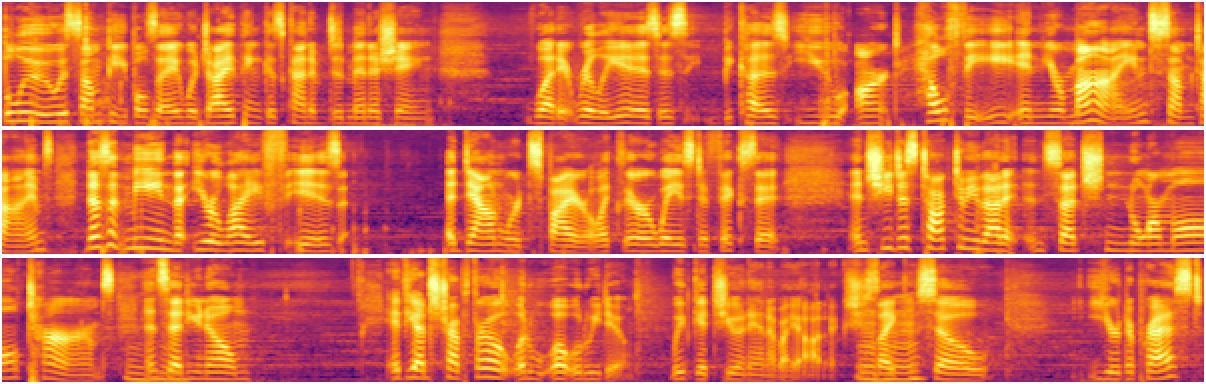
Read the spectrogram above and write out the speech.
blue, as some people say, which I think is kind of diminishing what it really is, is because you aren't healthy in your mind sometimes, doesn't mean that your life is a downward spiral. Like there are ways to fix it. And she just talked to me about it in such normal terms and said, mm-hmm. you know, if you had strep throat, what, what would we do? We'd get you an antibiotic. She's like, mm-hmm. so you're depressed.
